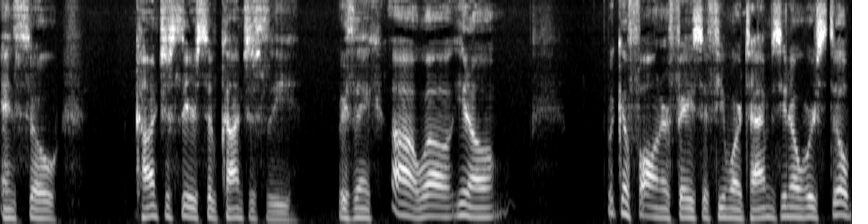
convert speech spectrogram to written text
and so consciously or subconsciously we think oh well you know we can fall on our face a few more times. You know we're still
